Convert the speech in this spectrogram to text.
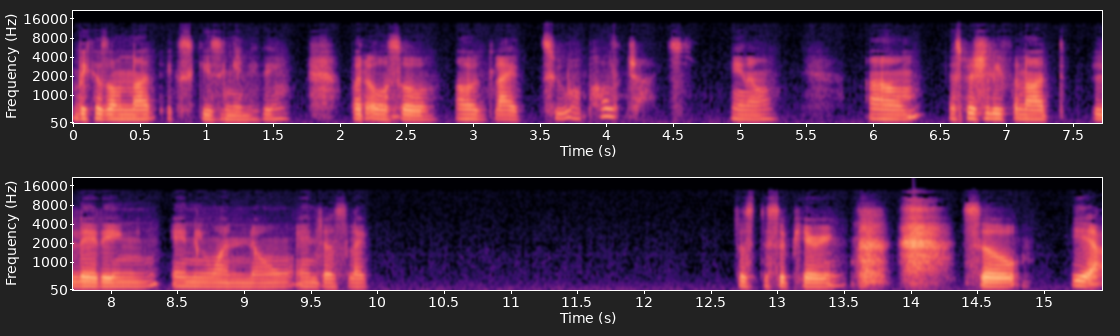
because I'm not excusing anything, but also I would like to apologize, you know, um, especially for not letting anyone know and just like just disappearing. so yeah,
